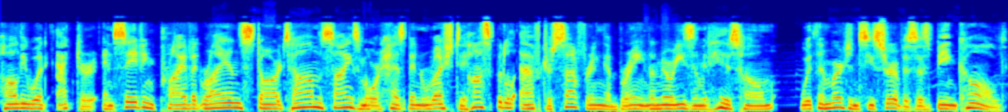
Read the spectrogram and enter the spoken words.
Hollywood actor and Saving Private Ryan star Tom Sizemore has been rushed to hospital after suffering a brain aneurysm at his home, with emergency services being called.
